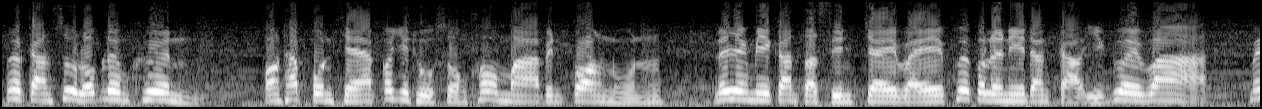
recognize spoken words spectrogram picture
เมื่อการสู้รบเริ่มขึ้นกองทัพคนแคก็จะถูกส่งเข้ามาเป็นกองหนุน และยังมีการตัดสินใจไว้เพื่อกรณีดังกล่าวอีกด้วยว่า ไม่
